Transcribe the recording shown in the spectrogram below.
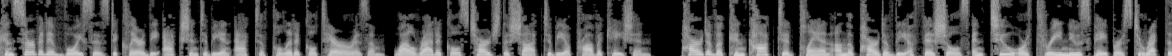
Conservative voices declared the action to be an act of political terrorism, while radicals charged the shot to be a provocation part of a concocted plan on the part of the officials and two or three newspapers to wreck the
